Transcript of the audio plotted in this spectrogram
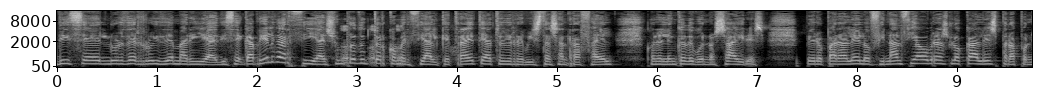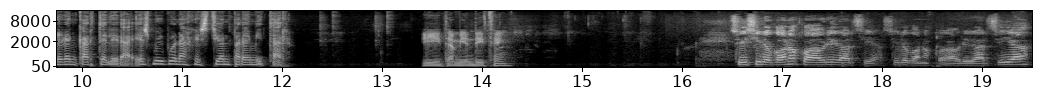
Dice Lourdes Ruiz de María, dice Gabriel García es un productor comercial que trae teatro de revista San Rafael con elenco de Buenos Aires, pero paralelo financia obras locales para poner en cartelera. Es muy buena gestión para imitar. Y también dice... Sí, sí, lo conozco a Gabriel García, sí lo conozco a Gabriel García.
